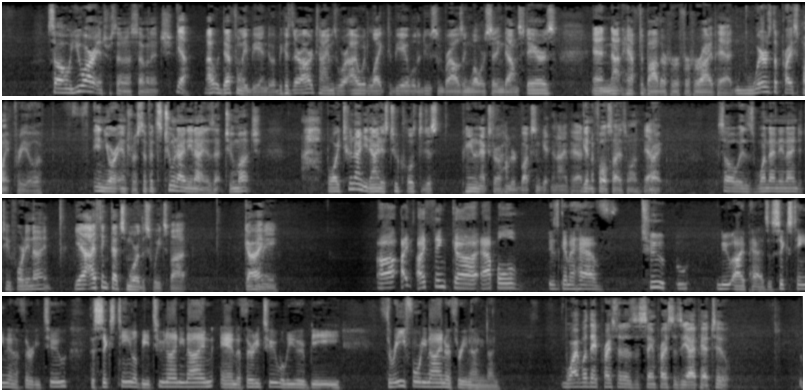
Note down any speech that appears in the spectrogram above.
So you are interested in a seven inch. yeah. I would definitely be into it because there are times where I would like to be able to do some browsing while we're sitting downstairs and not have to bother her for her iPad. Where's the price point for you? If, in your interest, if it's two ninety nine, is that too much? Boy, two ninety nine is too close to just paying an extra hundred bucks and getting an iPad. Getting a full size one, Yeah. right? So is one ninety nine to two forty nine? Yeah, I think that's more the sweet spot for Guy, me. Uh, I, I think uh, Apple is going to have two new iPads, a 16 and a 32. The 16 will be 299 and the 32 will either be 349 or 399 why would they price it as the same price as the iPad 2?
